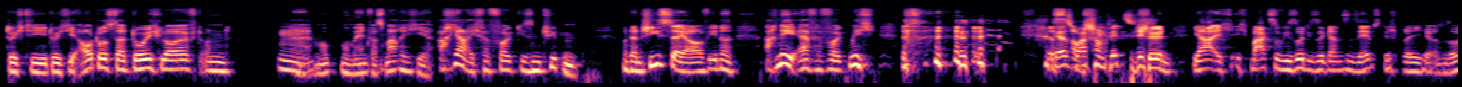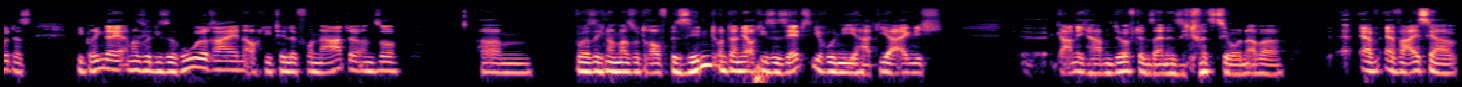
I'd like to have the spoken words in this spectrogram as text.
durch die, durch die Autos da durchläuft und hm. Moment, was mache ich hier? Ach ja, ich verfolge diesen Typen. Und dann schießt er ja auf ihn und, ach nee, er verfolgt mich. das, das war schon witzig. Schön. Ja, ich, ich mag sowieso diese ganzen Selbstgespräche und so. Das, die bringen da ja immer so diese Ruhe rein, auch die Telefonate und so. Ähm, wo er sich nochmal so drauf besinnt und dann ja auch diese Selbstironie hat, die er eigentlich äh, gar nicht haben dürfte in seiner Situation, aber er, er weiß ja,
